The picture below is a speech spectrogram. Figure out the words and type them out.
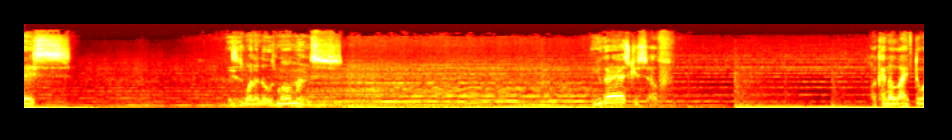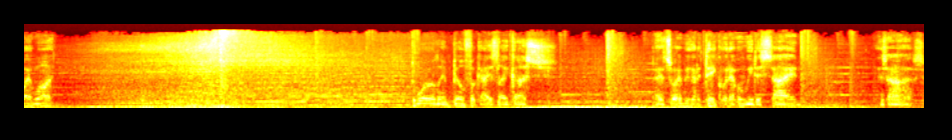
This. This is one of those moments. You gotta ask yourself what kind of life do I want? The world ain't built for guys like us. That's why we gotta take whatever we decide is ours.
